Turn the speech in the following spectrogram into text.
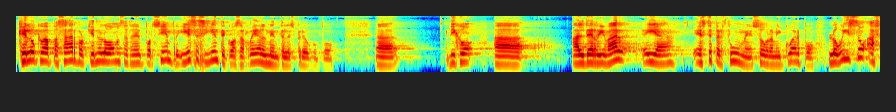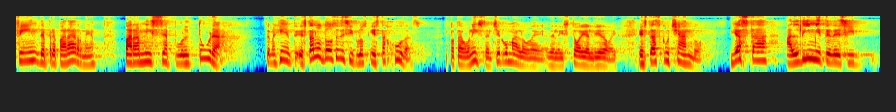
¿qué es lo que va a pasar? ¿Por qué no lo vamos a tener por siempre? Y esa siguiente cosa realmente les preocupó. Ah, dijo, ah, al derribar ella este perfume sobre mi cuerpo, lo hizo a fin de prepararme para mi sepultura. Se Imagínate, están los doce discípulos y está Judas, el protagonista, el chico malo de, de la historia el día de hoy. Está escuchando, ya está al límite de decir,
